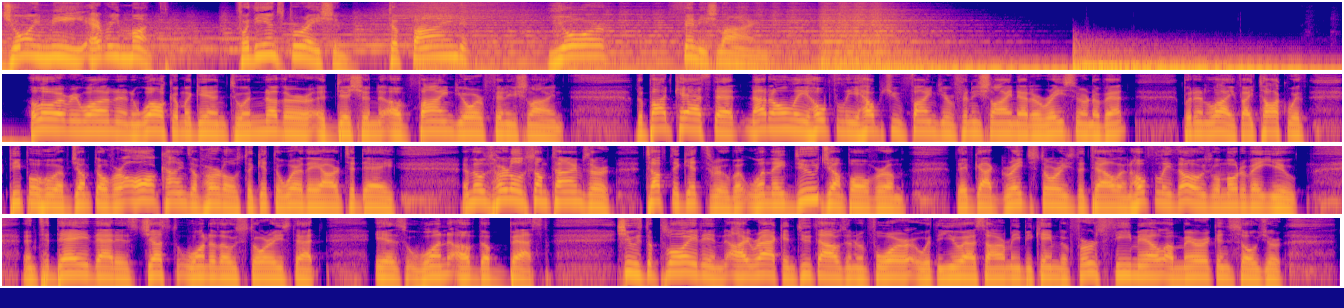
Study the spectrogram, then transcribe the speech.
Join me every month for the inspiration to find your finish line. Hello, everyone, and welcome again to another edition of Find Your Finish Line, the podcast that not only hopefully helps you find your finish line at a race or an event, but in life. I talk with people who have jumped over all kinds of hurdles to get to where they are today. And those hurdles sometimes are tough to get through, but when they do jump over them, they've got great stories to tell, and hopefully those will motivate you. And today, that is just one of those stories that is one of the best. She was deployed in Iraq in 2004 with the U.S. Army, became the first female American soldier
